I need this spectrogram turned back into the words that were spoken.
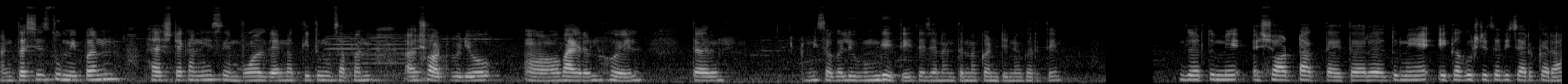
आणि तसेच तुम्ही पण हॅशटॅग आणि सिम्बॉल द्या. नक्की तुमचा पण शॉर्ट व्हिडिओ व्हायरल होईल. तर मी सगळं लिहून घेते. त्याच्यानंतरनं कंटिन्यू करते. जर तुम्ही शॉर्ट टाकताय तर तुम्ही एका गोष्टीचा विचार करा.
